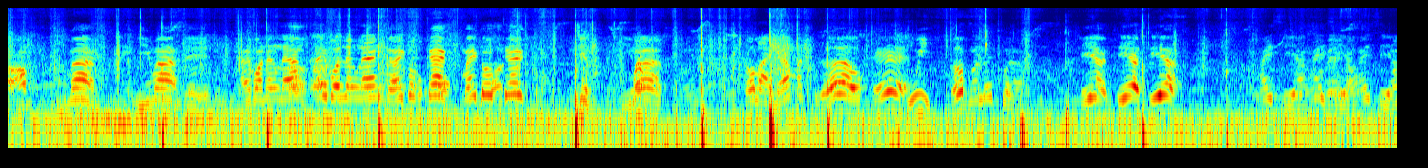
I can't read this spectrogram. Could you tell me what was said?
สามดีมากดีมาก ให้บอลแรงๆ ให้บอลแรงๆอย่าให้กบแก๊กไม่กบแก๊กเจ็บดีมาก เท่าไหร่แล้วมันเออโอเค อุ้ยเอ๊บเคลียร์เคลียร์เคลียร์ให้เสียง ให้เสียง ให้เสียง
